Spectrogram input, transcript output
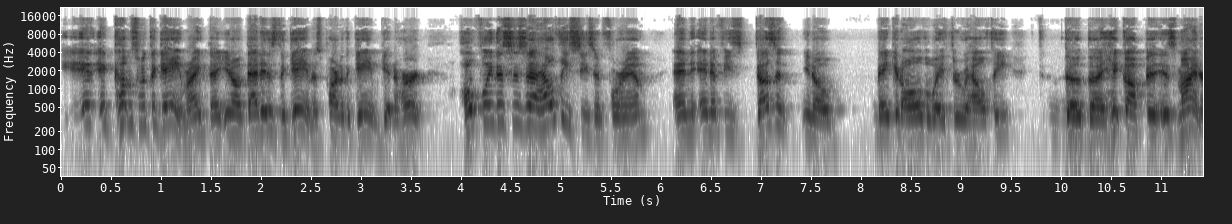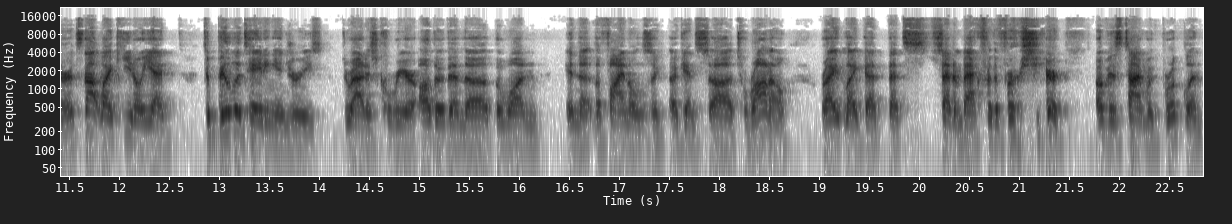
it, it, comes with the game, right? That you know that is the game. It's part of the game. Getting hurt. Hopefully, this is a healthy season for him. And and if he doesn't, you know, make it all the way through healthy, the the hiccup is minor. It's not like you know he had debilitating injuries throughout his career, other than the the one in the, the finals against uh, Toronto, right? Like that that's set him back for the first year of his time with Brooklyn.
